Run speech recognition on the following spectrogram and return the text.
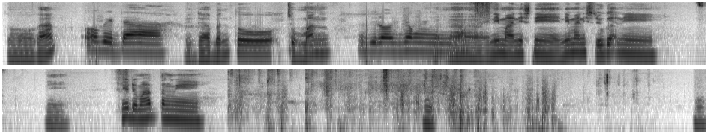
tuh kan Oh beda. beda bentuk cuman Lebih lonjong yang ini. ya. Nah, ini manis nih. Ini manis juga nih. Nih. Ini udah matang nih. Hmm.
